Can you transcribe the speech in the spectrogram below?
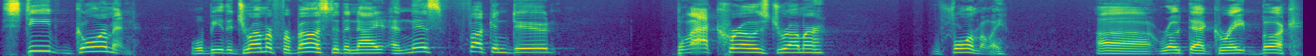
Steve Gorman will be the drummer for most of the night, and this fucking dude, Black Crowes drummer, formerly, uh, wrote that great book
